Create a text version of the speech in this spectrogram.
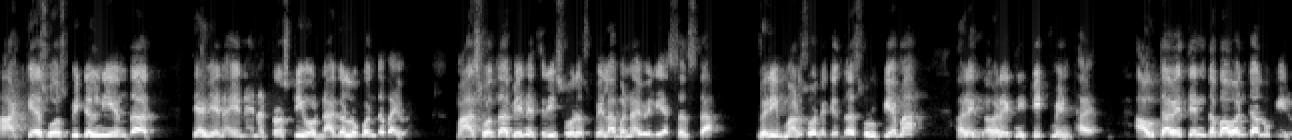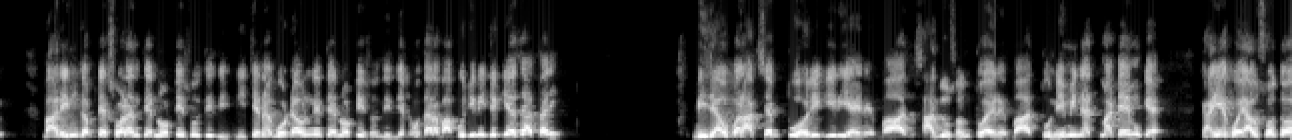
હાટકેસ હોસ્પિટલની અંદર, ત્યાં એના એના ટ્રસ્ટીઓ નાગર લોકોને દબાવ્યા. મહાસ્વતા બેને ત્રીસ વર્ષ પહેલા બનાવેલી આ સંસ્થા. ગરીબ માણસોને કે દસ રૂપિયામાં હરેક હરેકની ટ્રીટમેન્ટ થાય. આવતા તેને દબાવવાનું ચાલુ કર્યું. બહાર ઇન્કમ ટેક્સ વાળાને તે નોટિસ દીધી. નીચેના ગોડાઉનને તે નોટિસ દીધી. એટલે હું તારા બાપુજીની જગ્યા છે આ તારી? બીજા ઉપર આક્ષેપ તું હરિગીરી આય રે બાદ, સાધુ સંતો આય રે બાદ. તું નેમિનાથ માટે એમ કે અહીંયા કોઈ આવશો તો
